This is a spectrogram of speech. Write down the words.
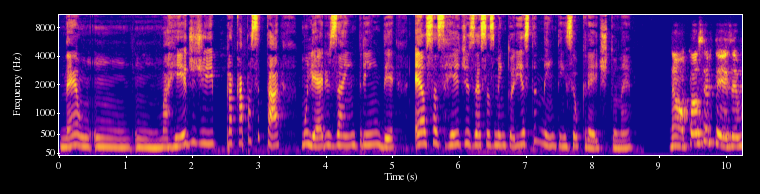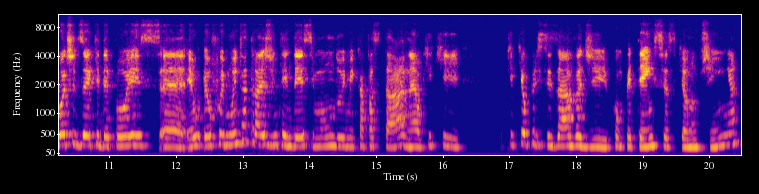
né? Um, um, uma rede de para capacitar mulheres a empreender. Essas redes, essas mentorias também têm seu crédito, né? Não, com certeza. Eu vou te dizer que depois é, eu, eu fui muito atrás de entender esse mundo e me capacitar, né? O que que, o que, que eu precisava de competências que eu não tinha.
